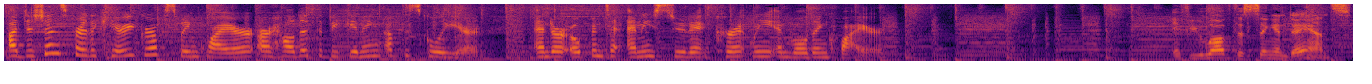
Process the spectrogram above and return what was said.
Auditions for the Cary Grove Swing Choir are held at the beginning of the school year and are open to any student currently enrolled in choir. If you love to sing and dance,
